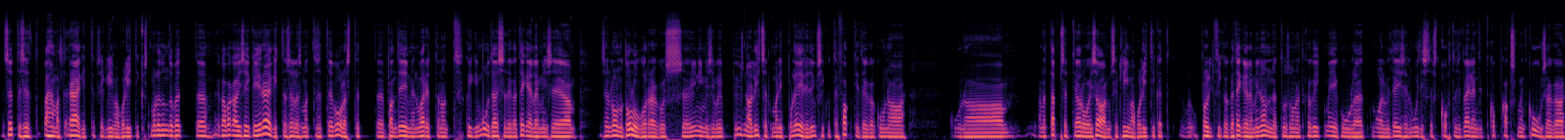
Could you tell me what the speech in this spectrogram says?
sa ütlesid, et vähemalt räägitakse kliimapoliitikast, mulle tundub, et äh, ega väga isegi ei räägita, selles mõttes, et tõepoolest, et pandeemia on varjutanud kõigi muude asjadega tegelemise ja see on loonud olukorra, kus inimesi võib üsna lihtsalt manipuleerida üksikute faktidega, kuna, kuna ega nad täpselt aru ei saa, mis see kliimapoliitikat, poliitikaga tegelemine on, et usun, et ka kõik meie kuulajad moel või teisel uudistest kohtasid väljendit COP kakskümmend kuus, aga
